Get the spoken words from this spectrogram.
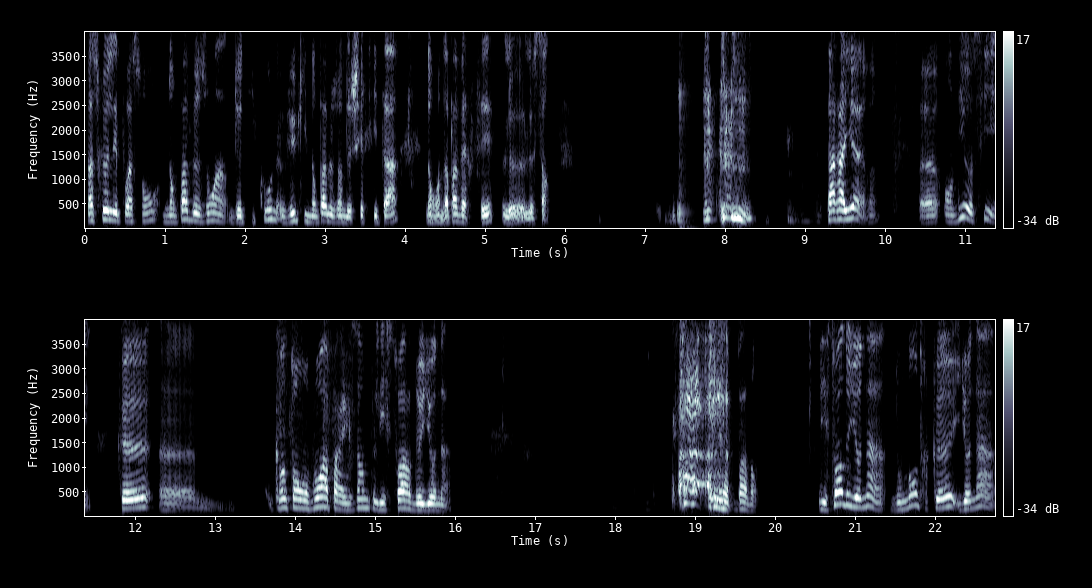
Parce que les poissons n'ont pas besoin de tikkun, vu qu'ils n'ont pas besoin de shekhita, donc on n'a pas versé le, sang. Par ailleurs, euh, on dit aussi que quand on voit par exemple l'histoire de Yona, pardon, l'histoire de Yona nous montre que Yona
